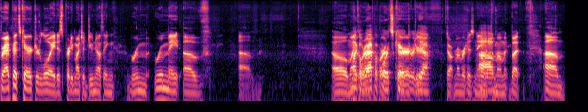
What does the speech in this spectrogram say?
Brad Pitt's character Lloyd is pretty much a do nothing room roommate of um oh Michael, Michael Rapaport's Rapaport's character, yeah. Don't remember his name at the Um, moment, but um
